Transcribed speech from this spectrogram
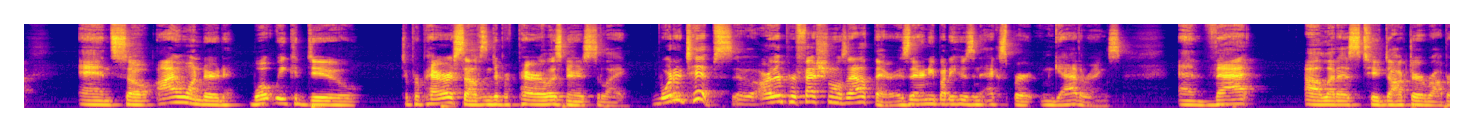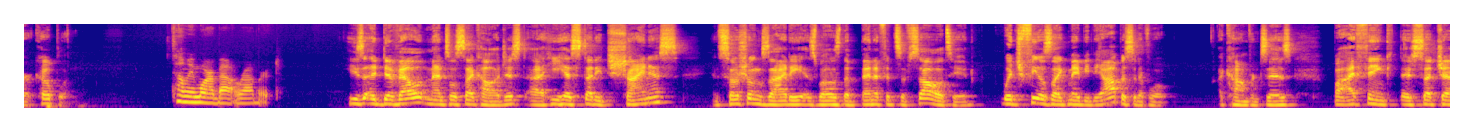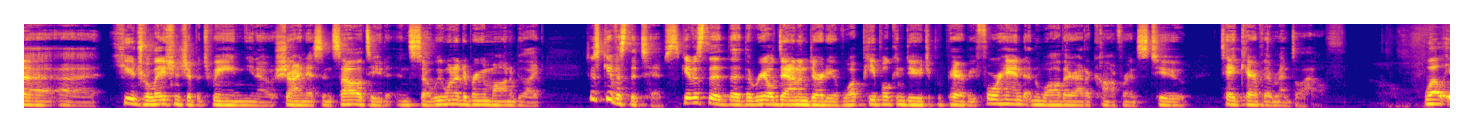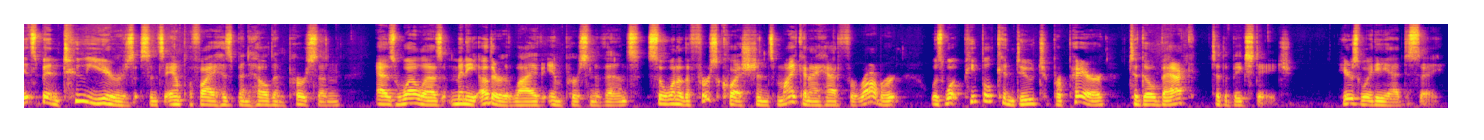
And so I wondered what we could do to prepare ourselves and to prepare our listeners to like, what are tips? Are there professionals out there? Is there anybody who's an expert in gatherings? And that uh, led us to Dr. Robert Coplan. Tell me more about Robert. He's a developmental psychologist. Uh, he has studied shyness and social anxiety as well as the benefits of solitude, which feels like maybe the opposite of what a conference is. But I think there's such a, a huge relationship between you know shyness and solitude, and so we wanted to bring him on and be like, just give us the tips, give us the, the the real down and dirty of what people can do to prepare beforehand and while they're at a conference to take care of their mental health. Well, it's been two years since Amplify has been held in person, as well as many other live in person events. So, one of the first questions Mike and I had for Robert was what people can do to prepare to go back to the big stage. Here's what he had to say.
